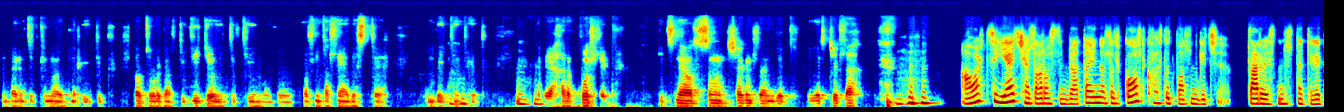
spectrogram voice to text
баримтат кино эднэр хийдэг. Одоо зураг авдаг, видео хийдэг тийм одоо олон талын авьяастай юм байдаг. Тэгээд яхахгүй л яг эзнээ олсон шагнал байна гэд ярьж байлаа. Awardс-ыг яаж шалгаруулсан бэ? Одоо энэ бол Gold Coast-д болно гэж зар байсан л та. Тэгээд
